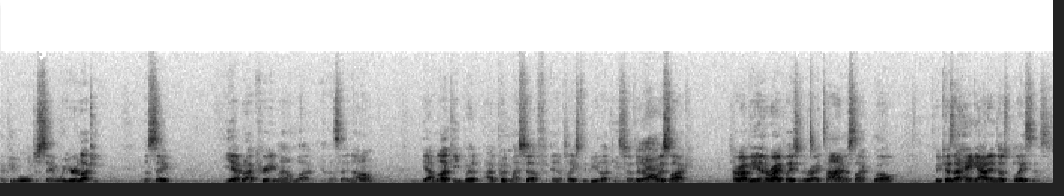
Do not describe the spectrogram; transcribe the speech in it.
and people will just say, "Well, you're lucky." And they'll say, "Yeah, but I create my own luck." And they'll say, "No, I'm, yeah, I'm lucky, but I put myself in a place to be lucky." So they're Yeah. always like, talk about being in the right place at the right time. It's like, well, because I hang out in those places,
